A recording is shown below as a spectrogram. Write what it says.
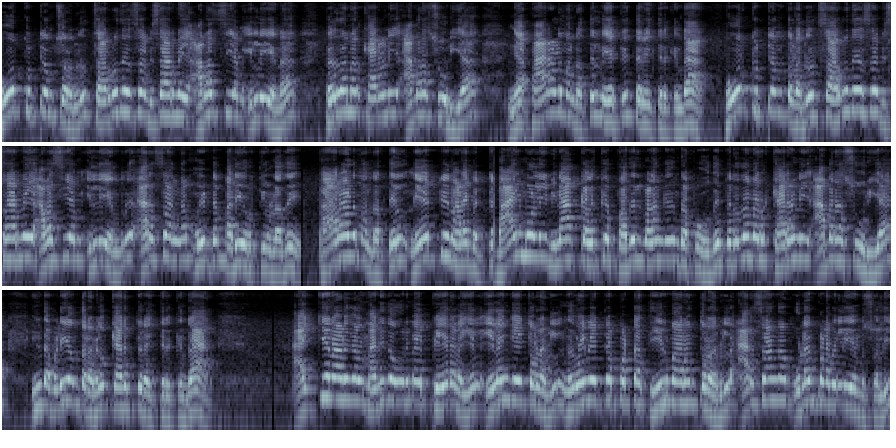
போர்க்குற்றம் தொடர்பில் சர்வதேச விசாரணை அவசியம் இல்லை என பிரதமர் கரணி அமரசூரிய பாராளுமன்றத்தில் நேற்று தெரிவித்திருக்கின்றார். போர்க்குற்றம் தொடர்பில் சர்வதேச விசாரணை அவசியம் இல்லை என்று அரசாங்கம் மீண்டும் வலியுறுத்தியுள்ளது. பாராளுமன்றத்தில் நேற்று நடைபெற்ற வாய்மொழி வினாக்களுக்கு பதில் வழங்குகின்ற போது பிரதமர் கரணி அமரசூரிய இந்த விடயம் தொடர்பில் கருத்துரைத்திருக்கின்றார் ஐக்கிய நாடுகள் மனித உரிமை பேரவையில் இலங்கை தொடர்பில் நிறைவேற்றப்பட்ட தீர்மானம் தொடர்பில் அரசாங்கம் உடன்படவில்லை என்று சொல்லி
